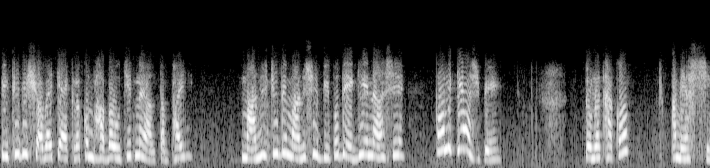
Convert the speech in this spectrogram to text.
পৃথিবীর সবাইকে একরকম ভাবা উচিত নয় আলতাফ ভাই। মানুষ যদি মানুষের বিপদে এগিয়ে না আসে, তাহলে কে আসবে? তোমরা থাকো, আমি আসছি?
